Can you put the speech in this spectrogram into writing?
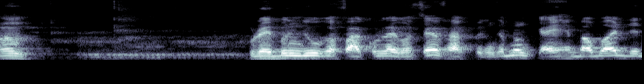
อืมผู้ใดเบิ่งอยู่ก็ฝากกดไลค์กดแชร์ฝากเป็นกำลังใจให้บ่าวบอยเด้อ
